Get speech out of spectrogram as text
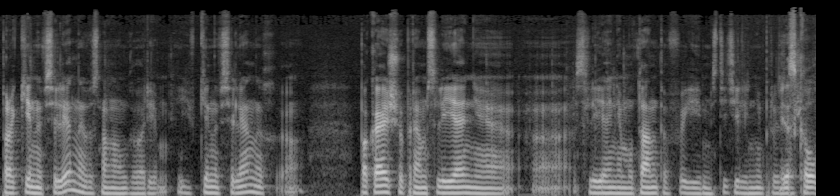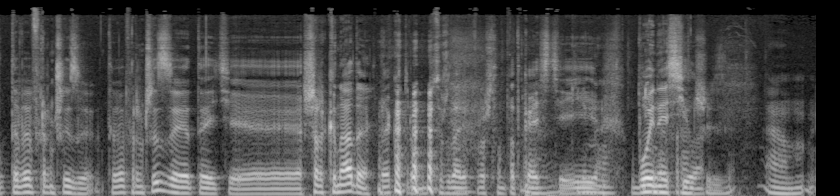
про киновселенные в основном говорим. И в киновселенных э, пока еще прям слияние, э, слияние мутантов и Мстителей не произошло. Я сказал ТВ-франшизы. ТВ-франшизы — это эти э, Шаркнадо, да, которые мы обсуждали в прошлом подкасте, и Убойная сила. Эм,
